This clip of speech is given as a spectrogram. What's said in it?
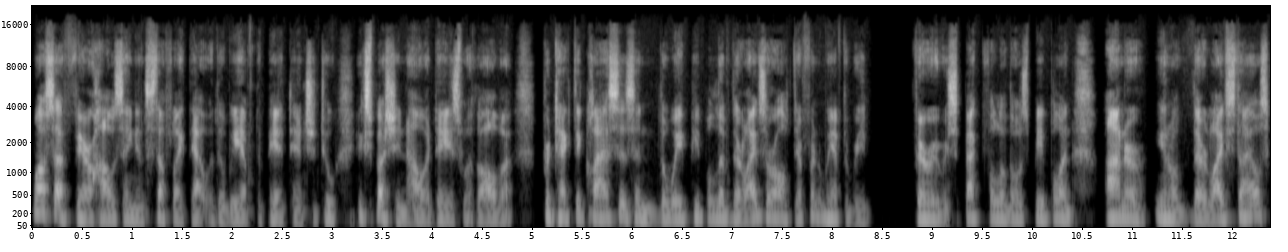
We also have fair housing and stuff like that that we have to pay attention to, especially nowadays with all the protected classes and the way people live their lives are all different. We have to be very respectful of those people and honor, you know, their lifestyles.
